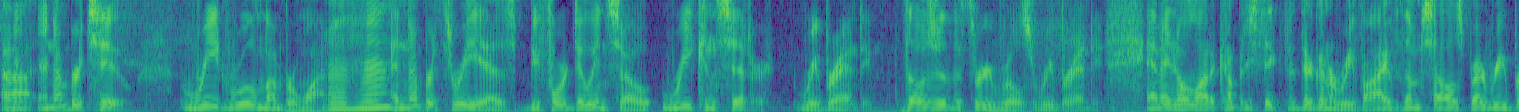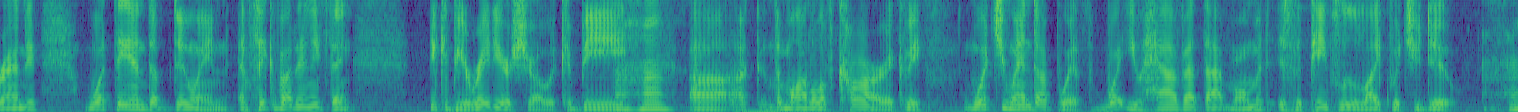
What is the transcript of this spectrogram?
Uh, number two, read rule number one. Mm-hmm. And number three is before doing so, reconsider rebranding. Those are the three rules of rebranding. And I know a lot of companies think that they're going to revive themselves by rebranding. What they end up doing, and think about anything. It could be a radio show. It could be mm-hmm. uh, a, the model of car. It could be what you end up with. What you have at that moment is the people who like what you do. Mm-hmm.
